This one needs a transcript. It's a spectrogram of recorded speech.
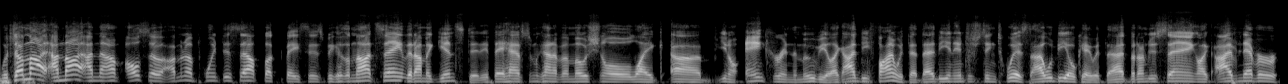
which I'm not, I'm not, I'm not. Also, I'm gonna point this out, fuck faces, because I'm not saying that I'm against it. If they have some kind of emotional, like, uh, you know, anchor in the movie, like, I'd be fine with that. That'd be an interesting twist. I would be okay with that. But I'm just saying, like, I've never,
